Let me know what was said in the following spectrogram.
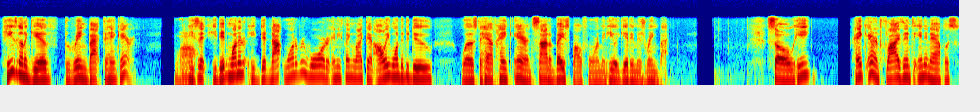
he's gonna give the ring back to Hank Aaron. Wow. He said he didn't want to. He did not want a reward or anything like that. All he wanted to do was to have Hank Aaron sign a baseball for him, and he would give him his ring back. So he, Hank Aaron, flies into Indianapolis,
